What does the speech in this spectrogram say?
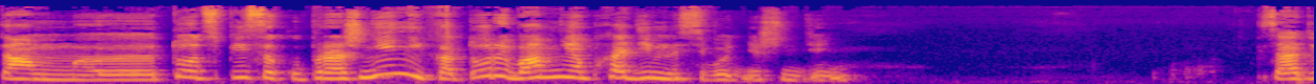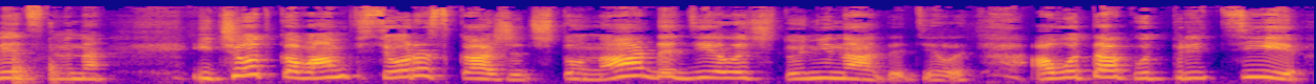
там э, тот список упражнений, который вам необходим на сегодняшний день. Соответственно, и четко вам все расскажет, что надо делать, что не надо делать. А вот так вот прийти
